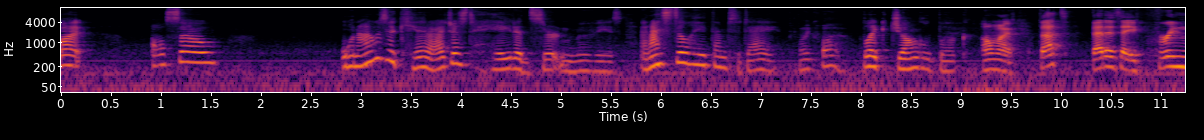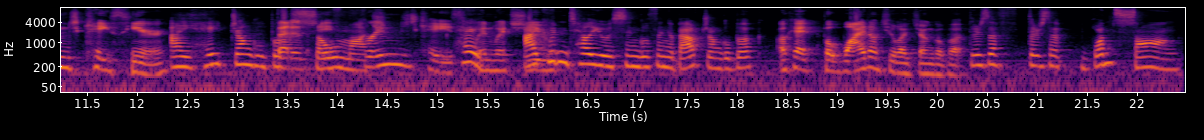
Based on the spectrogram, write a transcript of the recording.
but also, when I was a kid, I just hated certain movies, and I still hate them today, Like what? like Jungle Book. Oh my, that's that is a fringe case here. I hate Jungle Book That is so a much. fringe case Hey, in which you, I couldn't tell you a single thing about Jungle Book. Okay, but why don't you like Jungle Book? There's a there's a one song,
